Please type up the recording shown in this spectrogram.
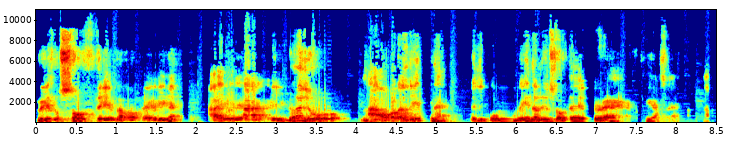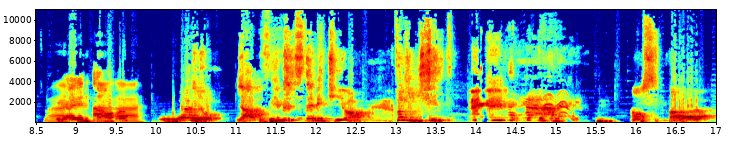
Fez um sorteio da loteria, aí ele, ele ganhou na hora ali, né? Ele cobrindo ali o sorteio, é, certo. Ah, E aí, ele na tá- hora- Ele ganhou, e ao vivo ele se demitiu, ó. Nossa, bora.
